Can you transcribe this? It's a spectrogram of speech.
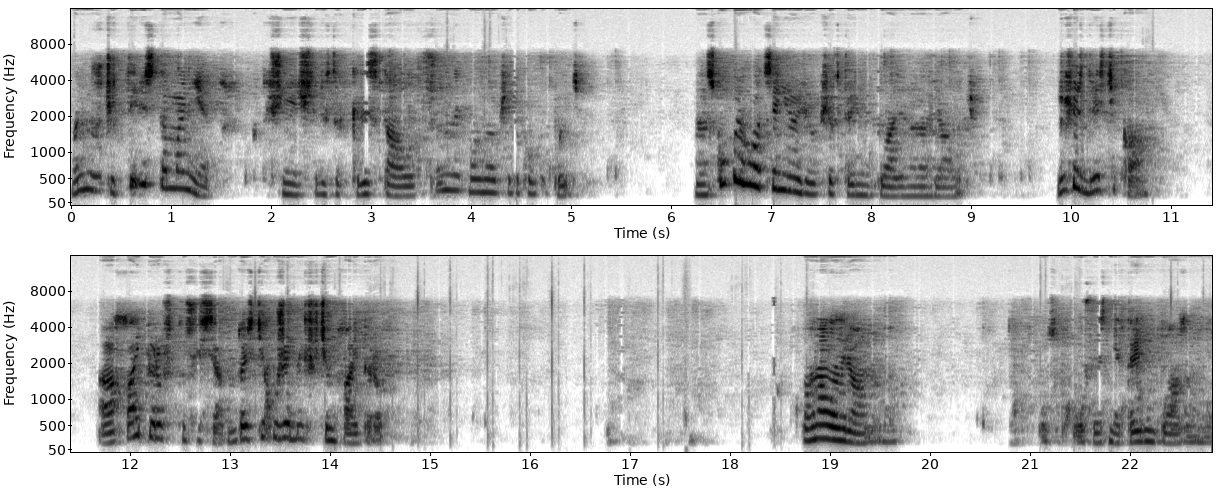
У меня уже 400 монет. Точнее, 400 кристаллов. Что на них можно вообще такое купить? А насколько его оценивать вообще в тренинг плане, надо глянуть? Мне сейчас 200к. А хайперов 160. Ну, то есть их уже больше, чем хайперов. Погнал Адриану. Офіс, ні, трейдинг плаза не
